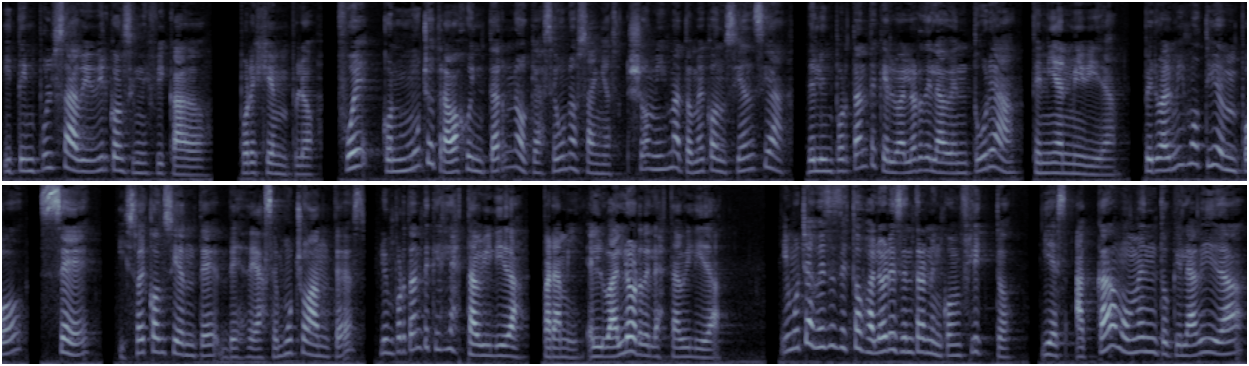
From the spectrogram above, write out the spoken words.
y te impulsa a vivir con significado. Por ejemplo, fue con mucho trabajo interno que hace unos años yo misma tomé conciencia de lo importante que el valor de la aventura tenía en mi vida. Pero al mismo tiempo sé y soy consciente desde hace mucho antes lo importante que es la estabilidad para mí, el valor de la estabilidad. Y muchas veces estos valores entran en conflicto y es a cada momento que la vida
